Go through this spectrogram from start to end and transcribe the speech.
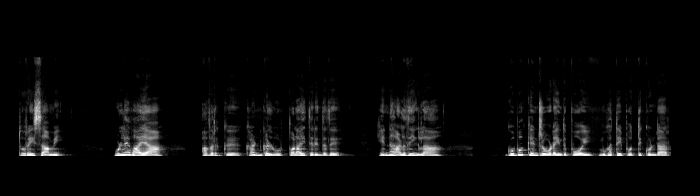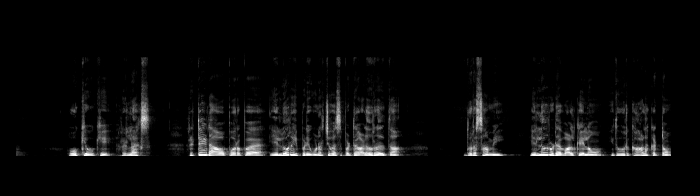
துரைசாமி உள்ளே வாயா. அவருக்கு கண்கள் உட்பலாய் தெரிந்தது. என்ன அழுதீங்களா? குபுக்கென்று உடைந்து போய் முகத்தை பொத்தி கொண்டார். ஓகே ஓகே ரிலாக்ஸ். ரிட்டையர்ட் ஆக போகிறப்ப எல்லோரும் இப்படி உணர்ச்சி வசப்பட்டு அழுகிறது தான் துரசாமி எல்லோருடைய வாழ்க்கையிலும் இது ஒரு காலகட்டம்.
